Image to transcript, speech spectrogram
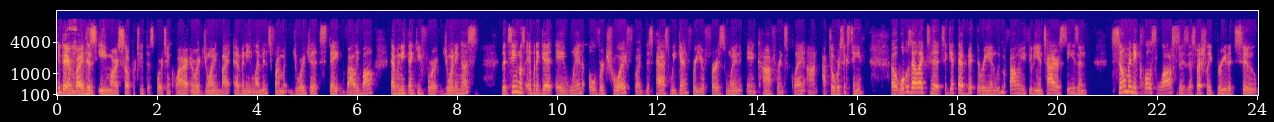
Good day, everybody. This is E. Marcel Pourtout, the Sports Inquirer, and we're joined by Evoni Lemons from Georgia State Volleyball. Evoni, thank you for joining us. The team was able to get a win over Troy for this past weekend for your first win in conference play on October 16th. Uh, what was that like to, to get that victory? And we've been following you through the entire season. So many close losses, especially three to two.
